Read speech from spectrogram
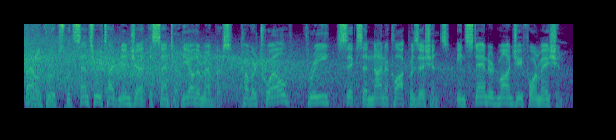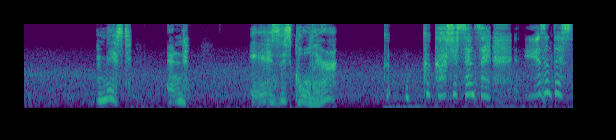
Battle groups with sensory type ninja at the center. The other members cover 12, 3, 6, and 9 o'clock positions in standard Manji formation. Mist. And. Is this cold air? K Kakashi sensei, isn't this.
